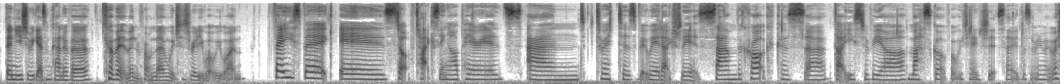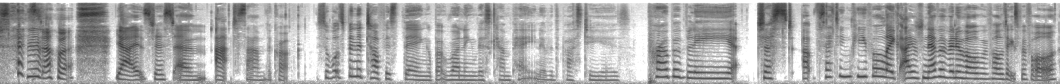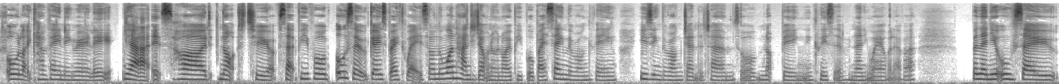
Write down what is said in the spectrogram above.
then usually we get some kind of a commitment from them, which is really what we want. Facebook is Stop Taxing Our Periods, and Twitter's a bit weird actually. It's Sam the Croc because uh, that used to be our mascot, but we changed it so it doesn't really make much sense now. But yeah, it's just um, at Sam the Croc. So, what's been the toughest thing about running this campaign over the past two years? Probably just upsetting people. Like I've never been involved with politics before or like campaigning really. Yeah, it's hard not to upset people. Also, it goes both ways. So on the one hand, you don't want to annoy people by saying the wrong thing, using the wrong gender terms or not being inclusive in any way or whatever. But then you also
